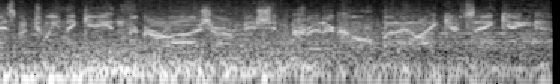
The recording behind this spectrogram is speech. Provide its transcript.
guys between the gate and the garage are mission critical, but I like your thinking.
